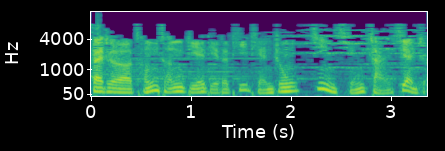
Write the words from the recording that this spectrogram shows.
在这层层叠叠的梯田中尽情展现着，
